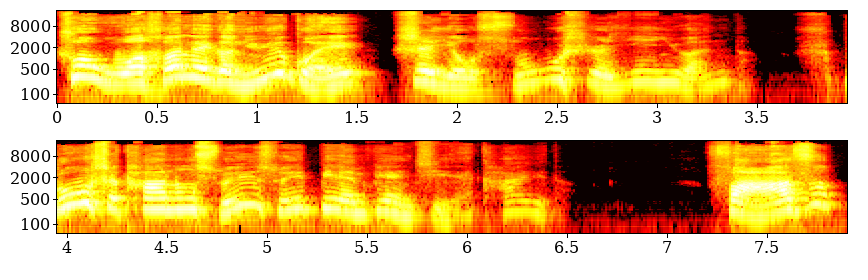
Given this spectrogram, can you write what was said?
说我和那个女鬼是有俗世姻缘的，不是他能随随便便解开的。法子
